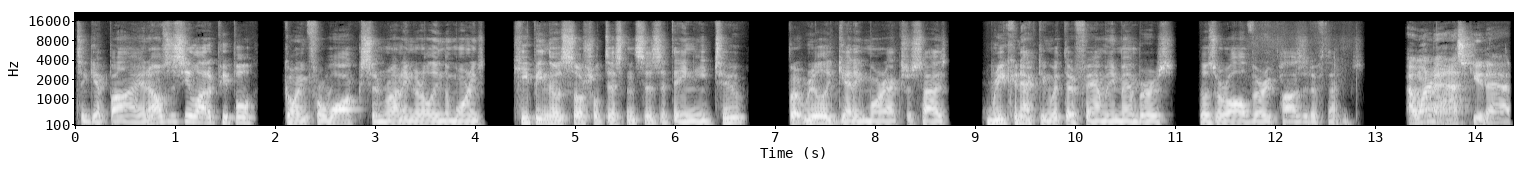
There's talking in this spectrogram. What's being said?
to get by. And I also see a lot of people going for walks and running early in the mornings, keeping those social distances that they need to, but really getting more exercise, reconnecting with their family members. Those are all very positive things. I wanted to ask you that.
